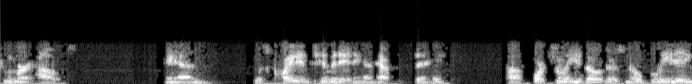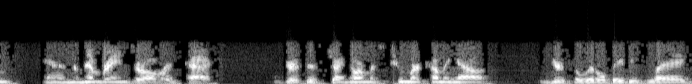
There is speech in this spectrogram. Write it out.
tumor out, and it was quite intimidating, I have to say. Uh, fortunately, though, there's no bleeding, and the membranes are all intact. Here's this ginormous tumor coming out, and here's the little baby's leg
